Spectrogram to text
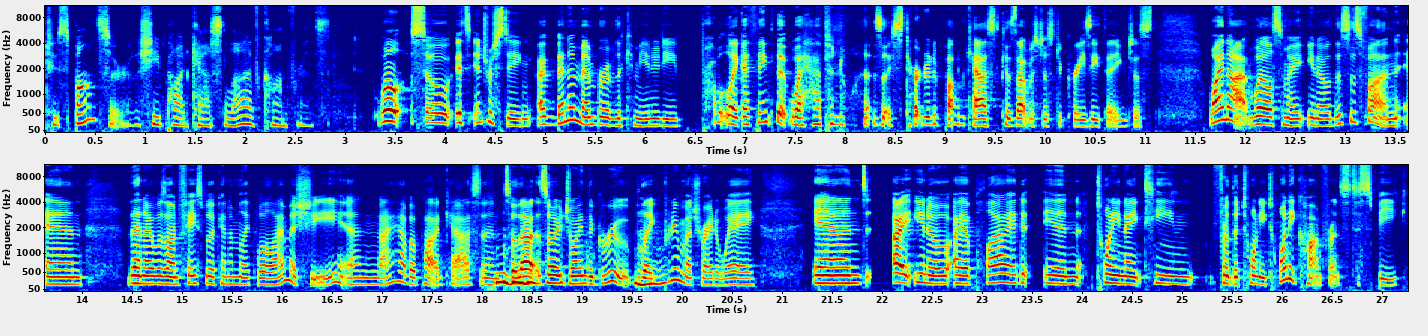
to sponsor the She Podcast Live conference? Well, so it's interesting. I've been a member of the community. Probably, like I think that what happened was I started a podcast because that was just a crazy thing. Just why not? What else am I? You know, this is fun. And then I was on Facebook, and I'm like, well, I'm a she, and I have a podcast, and so that so I joined the group mm-hmm. like pretty much right away. And I, you know, I applied in 2019 for the 2020 conference to speak,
